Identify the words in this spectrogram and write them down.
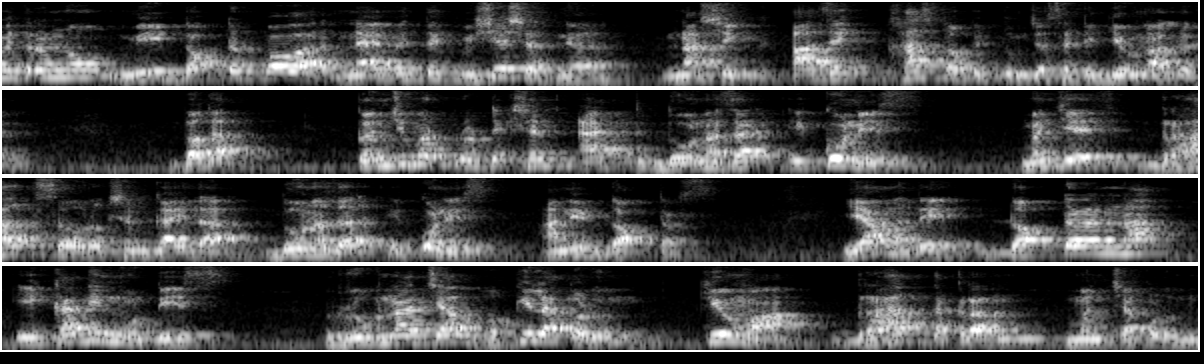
मित्रांनो मी डॉक्टर पवार न्यायवैद्यक विशेषज्ञ नाशिक. आज एक खास टॉपिक तुमच्यासाठी घेऊन आलो आहे बघा कंझ्युमर प्रोटेक्शन ॲक्ट दोन हजार एकोणीस म्हणजेच ग्राहक संरक्षण कायदा दोन हजार एकोणीस आणि डॉक्टर्स यामध्ये डॉक्टरांना एखादी नोटीस रुग्णाच्या वकिलाकडून किंवा ग्राहक तक्रार मंचाकडून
